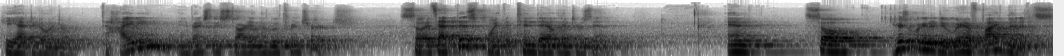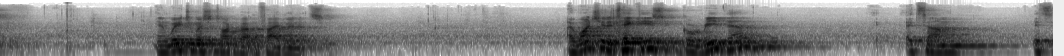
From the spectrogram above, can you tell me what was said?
He had to go into to hiding and eventually starting the Lutheran Church. So it's at this point that Tyndale enters in. And so here's what we're going to do we have five minutes, and way too much to talk about in five minutes. I want you to take these, go read them. It's, um, it's,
